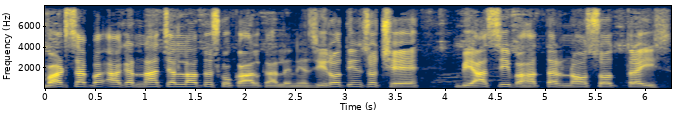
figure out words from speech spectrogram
व्हाट्सएप अगर ना चल रहा हो तो इसको कॉल कर लेनी है। ज़ीरो तीन सौ छः बयासी बहत्तर, नौ सौ तेईस।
